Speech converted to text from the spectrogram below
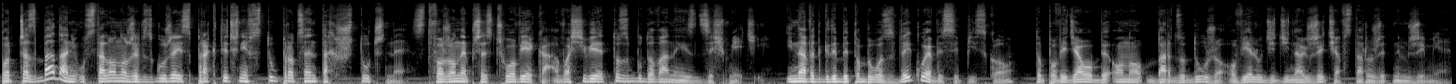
Podczas badań ustalono, że wzgórze jest praktycznie w 100% sztuczne, stworzone przez człowieka, a właściwie to zbudowane jest ze śmieci. I nawet gdyby to było zwykłe wysypisko, to powiedziałoby ono bardzo dużo o wielu dziedzinach życia w starożytnym Rzymie,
